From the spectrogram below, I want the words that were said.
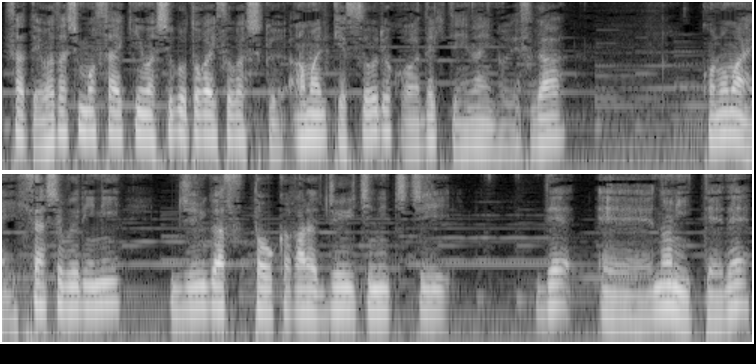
さて、私も最近は仕事が忙しく、あまり鉄道旅行ができていないのですが、この前、久しぶりに10月10日から11日で、えー、の日程で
